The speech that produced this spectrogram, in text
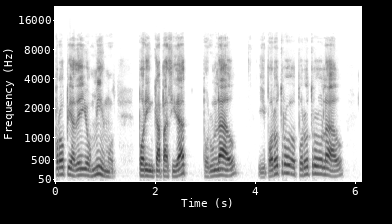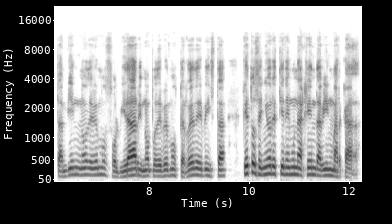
propias de ellos mismos, por incapacidad, por un lado, y por otro, por otro lado, también no debemos olvidar y no debemos perder de vista que estos señores tienen una agenda bien marcada.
